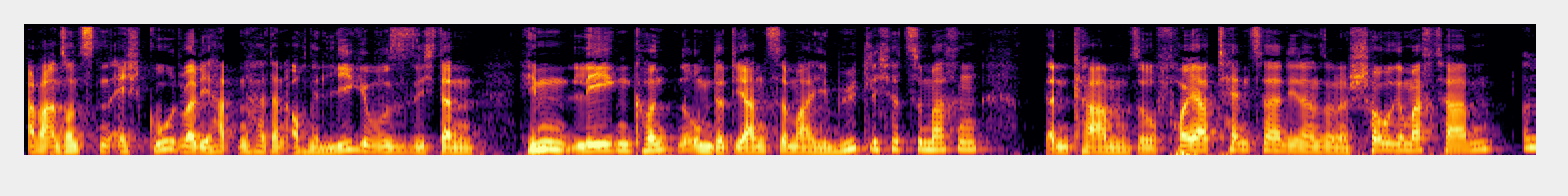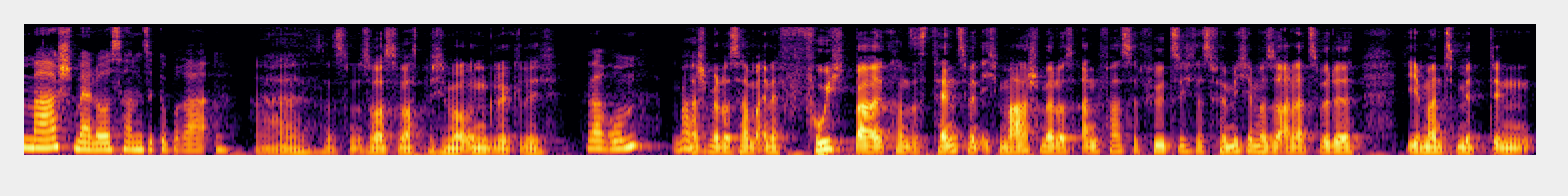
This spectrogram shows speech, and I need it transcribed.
aber ansonsten echt gut, weil die hatten halt dann auch eine Liege, wo sie sich dann hinlegen konnten, um das Ganze mal gemütlicher zu machen. Dann kamen so Feuertänzer, die dann so eine Show gemacht haben. Und Marshmallows haben sie gebraten. Ja, das, sowas macht mich immer unglücklich. Warum? Marshmallows haben eine furchtbare Konsistenz. Wenn ich Marshmallows anfasse, fühlt sich das für mich immer so an, als würde jemand mit den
